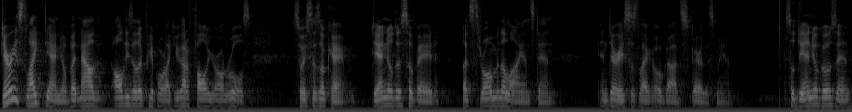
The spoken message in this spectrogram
Darius liked Daniel, but now all these other people were like, You got to follow your own rules. So he says, Okay, Daniel disobeyed. Let's throw him in the lion's den. And Darius is like, Oh God, spare this man. So Daniel goes in,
